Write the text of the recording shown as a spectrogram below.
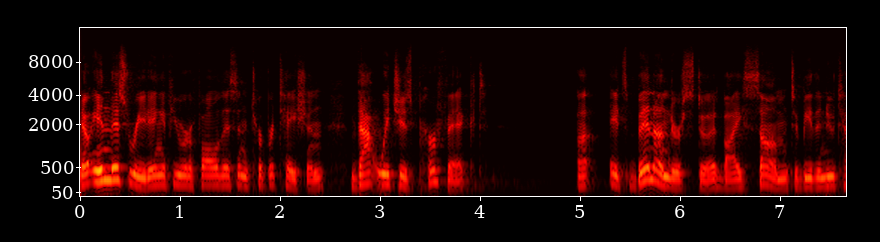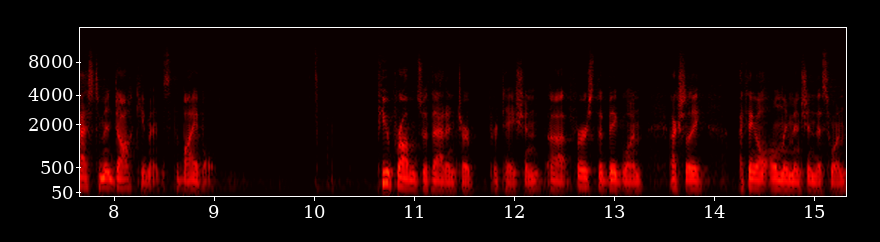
Now, in this reading, if you were to follow this interpretation, that which is perfect, uh, it's been understood by some to be the New Testament documents, the Bible. Few problems with that interpretation. Uh, first, the big one. Actually, I think I'll only mention this one.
